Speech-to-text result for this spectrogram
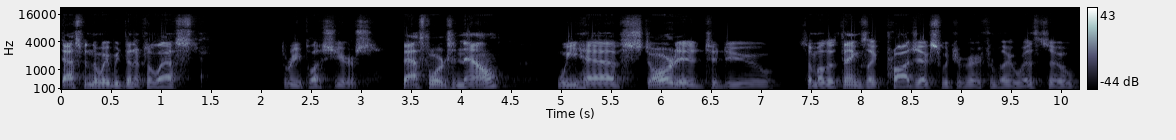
That's been the way we've done it for the last three plus years. Fast forward to now, we have started to do some other things like projects, which you're very familiar with. So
